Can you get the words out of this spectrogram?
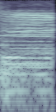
say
